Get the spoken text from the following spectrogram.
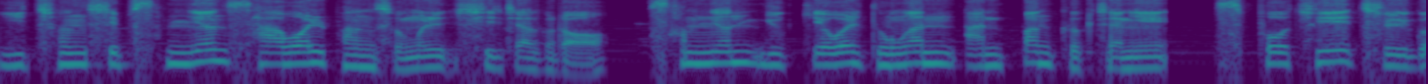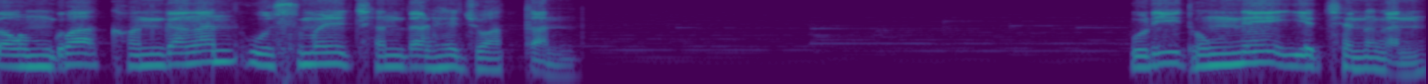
2013년 4월 방송을 시작으로 3년 6개월 동안 안방극장에 스포츠의 즐거움과 건강한 웃음을 전달해 주었던 우리 동네 예체능은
